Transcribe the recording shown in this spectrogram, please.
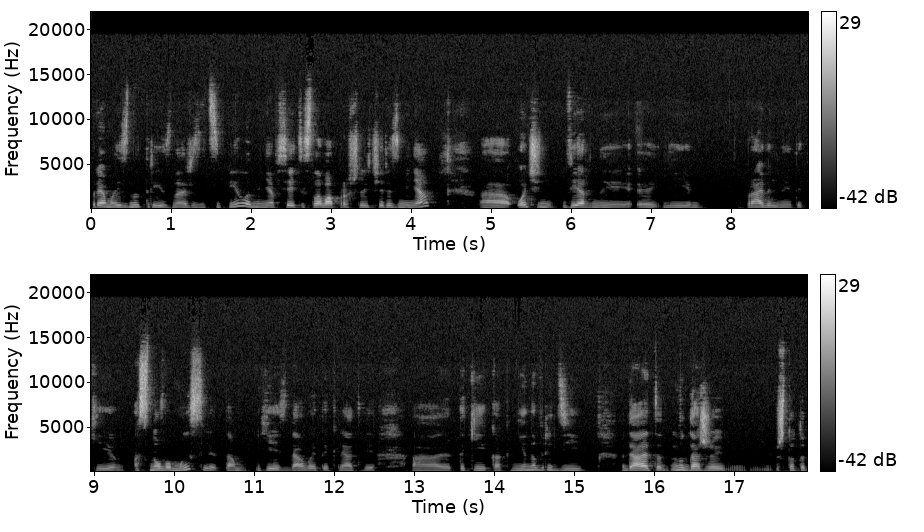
прямо изнутри, знаешь, зацепило меня. Все эти слова прошли через меня. А, очень верные э, и правильные такие основа мысли там есть, да, в этой клятве, а, такие как «не навреди», да, это, ну, даже что-то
